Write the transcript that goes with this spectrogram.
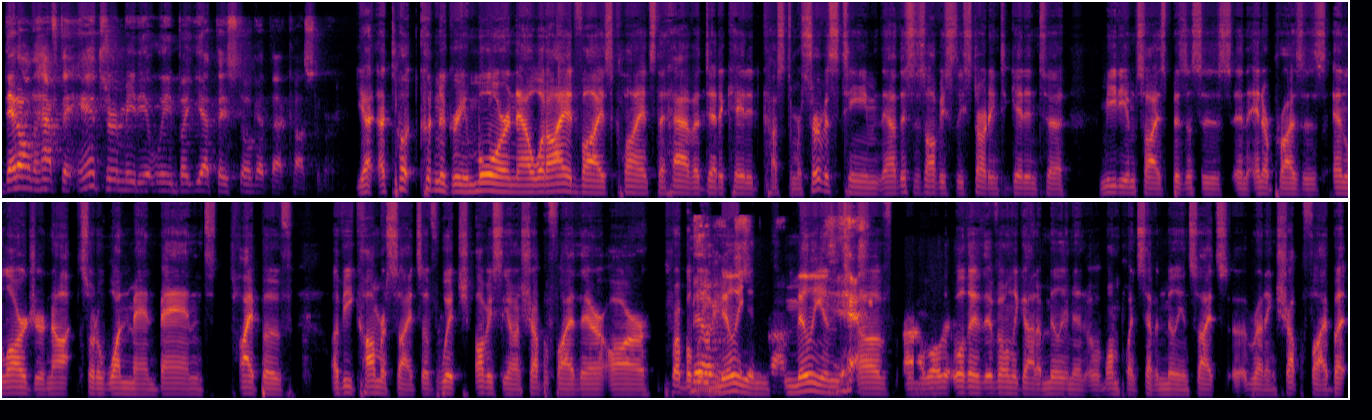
They don't have to answer immediately, but yet they still get that customer. Yeah, I t- couldn't agree more. Now, what I advise clients that have a dedicated customer service team, now this is obviously starting to get into medium sized businesses and enterprises and larger, not sort of one man band type of of e-commerce sites of which obviously on shopify there are probably millions, millions, millions yeah. of uh, well, well they've only got a million and uh, 1.7 million sites uh, running shopify but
